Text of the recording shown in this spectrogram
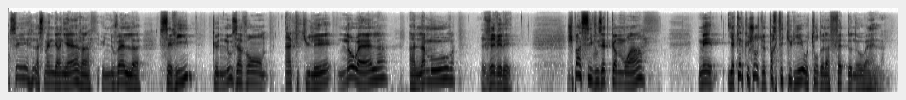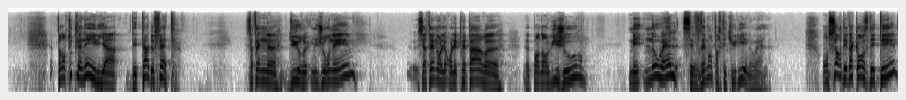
commencé la semaine dernière une nouvelle série que nous avons intitulée Noël, un amour révélé. Je ne sais pas si vous êtes comme moi, mais il y a quelque chose de particulier autour de la fête de Noël. Pendant toute l'année, il y a des tas de fêtes. Certaines durent une journée, certaines on les prépare euh, pendant huit jours, mais Noël, c'est vraiment particulier, Noël. On sort des vacances d'été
